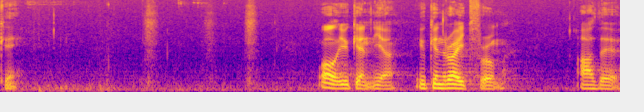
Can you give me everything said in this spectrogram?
Okay. Well, you can, yeah, you can write from other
